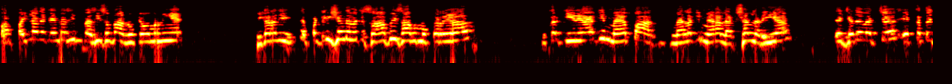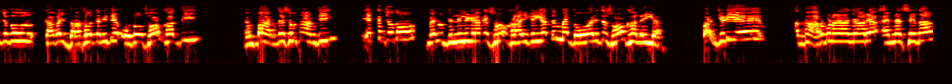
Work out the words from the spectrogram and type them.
ਪਰ ਪਹਿਲਾਂ ਤੇ ਕਹਿੰਦਾ ਸੀ, ਅਸੀਂ ਸੰਵਿਧਾਨ ਨੂੰ ਕਿਉਂ ਮੰਨੀਏ? ਠੀਕ ਹੈ ਨਾ ਜੀ? ਤੇ ਪਟੀਸ਼ਨ ਦੇ ਵਿੱਚ ਸਾਫ਼ ਹੀ ਸਾਫ਼ ਮੁੱਕਰ ਰਿਹਾ। ਮੁੱਕਰ ਕੀ ਰਿਹਾ ਕਿ ਮੈਂ ਭਾਰਤ, ਮੈਂ ਕਿ ਮੈਂ ਇਲੈਕਸ਼ਨ ਲੜੀ ਆ ਤੇ ਜਿਹਦੇ ਵਿੱਚ ਇੱਕ ਤੇ ਜਦੋਂ ਕਾਗਜ਼ ਦਾਖਲ ਕਰੀ ਤੇ ਉਦੋਂ ਸੌ ਖਾਦੀ, ਭਾਰਤ ਦੇ ਸੰਵਿਧਾਨ ਦੀ ਇੱਕ ਜਦੋਂ ਮੈਨੂੰ ਦਿੱਲੀ ਲਿਜਾ ਕੇ ਸਹੁੰ ਖੜਾਈ ਗਈ ਆ ਤੇ ਮੈਂ ਦੋ ਵਾਰੀ ਤੇ ਸਹੁੰ ਖਾ ਲਈ ਆ। ਪਰ ਜਿਹੜੀ ਇਹ ਆਧਾਰ ਬਣਾਇਆ ਜਾ ਰਿਹਾ ਐਨਐਸਏ ਦਾ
